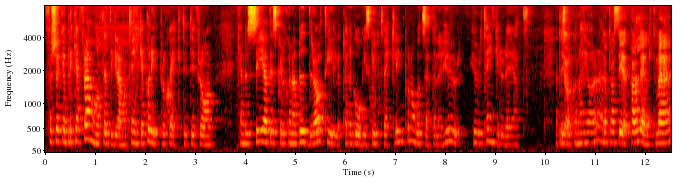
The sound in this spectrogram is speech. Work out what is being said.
försöka blicka framåt lite grann och tänka på ditt projekt utifrån, kan du se att det skulle kunna bidra till pedagogisk utveckling på något sätt, eller hur? Hur tänker du dig att att det ska jag, kunna göra det? Jag kan se parallellt med,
